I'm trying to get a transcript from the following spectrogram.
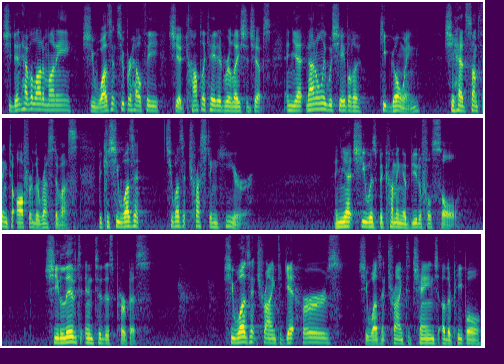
she didn't have a lot of money, she wasn't super healthy, she had complicated relationships, and yet not only was she able to keep going, she had something to offer the rest of us because she wasn't, she wasn't trusting here and yet she was becoming a beautiful soul. She lived into this purpose. She wasn't trying to get hers, she wasn't trying to change other people,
